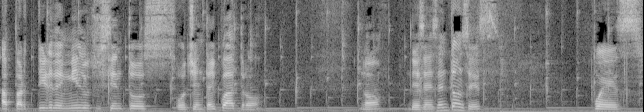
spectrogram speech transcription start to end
a partir de 1884, ¿no? Desde ese entonces, pues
